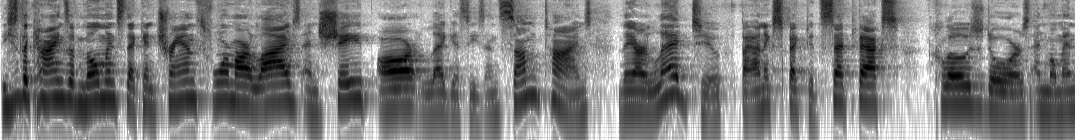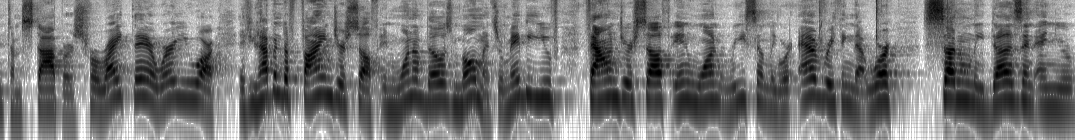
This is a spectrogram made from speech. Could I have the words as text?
These are the kinds of moments that can transform our lives and shape our legacies. And sometimes they are led to by unexpected setbacks, closed doors, and momentum stoppers. For right there, where you are, if you happen to find yourself in one of those moments, or maybe you've found yourself in one recently where everything that worked suddenly doesn't, and you're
